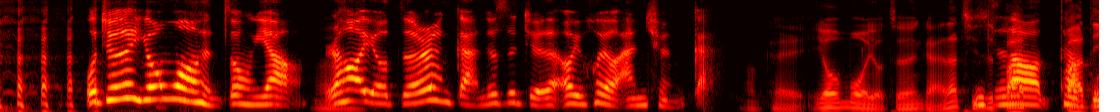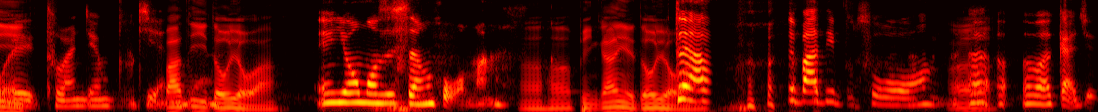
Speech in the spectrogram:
我觉得幽默很重要，然后有责任感，就是觉得哦会有安全感。OK，幽默有责任感，那其你知实巴道他巴不会蒂突然间不见，巴蒂都有啊，因为幽默是生活嘛。啊哈，饼干也都有、对，啊，对巴蒂不错哦，嗯呃呃，我感觉。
